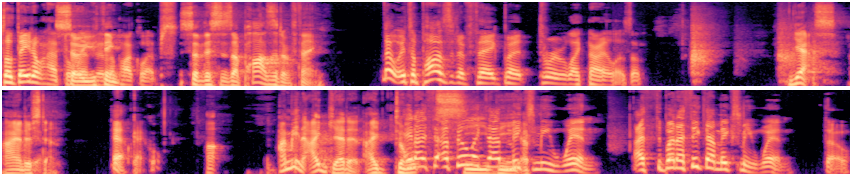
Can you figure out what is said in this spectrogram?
so they don't have to So live you in think- an apocalypse. So this is a positive thing. No, it's a positive thing, but through like nihilism. Yes, I understand. Yeah. Okay. Cool. Uh, I mean, I get it. I don't. and I, th- I feel like that the makes me win. I th- but I think that makes me win though.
